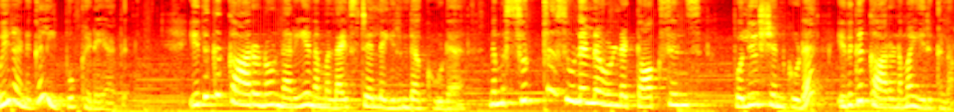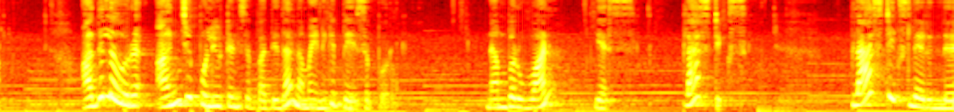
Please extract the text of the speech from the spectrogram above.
உயிரணுக்கள் இப்போ கிடையாது. இதுக்கு காரணம் நிறைய நம்ம லைஃப் ஸ்டைலில் இருந்தால் கூட நம்ம சுற்றுச்சூழலில் உள்ள டாக்ஸின்ஸ் பொல்யூஷன் கூட இதுக்கு காரணமாக இருக்கலாம். அதில் ஒரு அஞ்சு பொல்யூட்டன்ஸை பற்றி தான் நம்ம இன்னைக்கு பேச போகிறோம் நம்பர் ஒன் எஸ் பிளாஸ்டிக்ஸ் பிளாஸ்டிக்ஸ்லேருந்து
